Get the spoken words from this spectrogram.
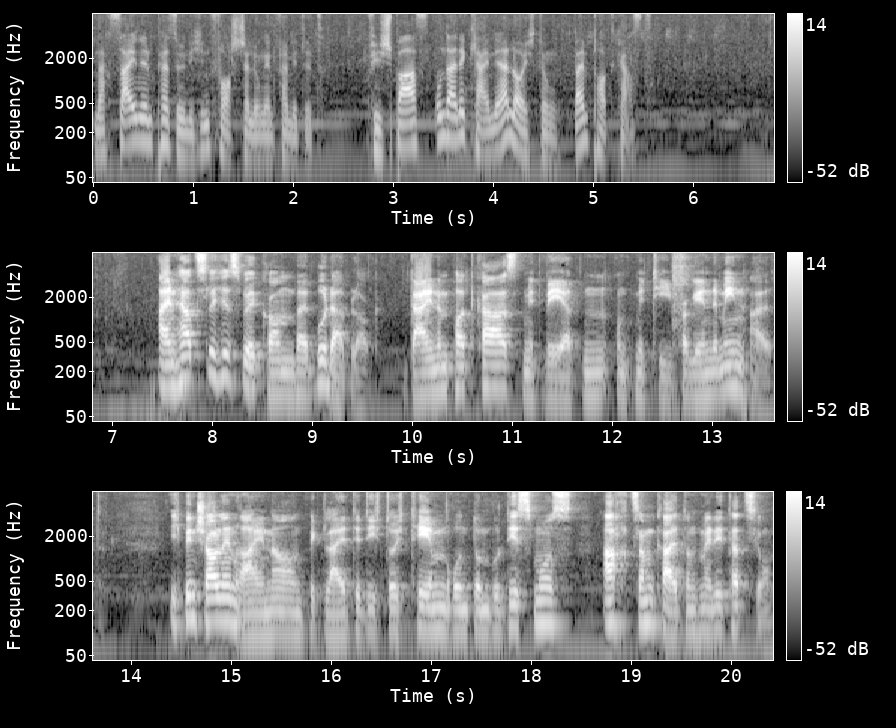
nach seinen persönlichen Vorstellungen vermittelt. Viel Spaß und eine kleine Erleuchtung beim Podcast. Ein herzliches Willkommen bei Buddha Blog, deinem Podcast mit Werten und mit tiefergehendem Inhalt. Ich bin Shaolin Rainer und begleite dich durch Themen rund um Buddhismus, Achtsamkeit und Meditation.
